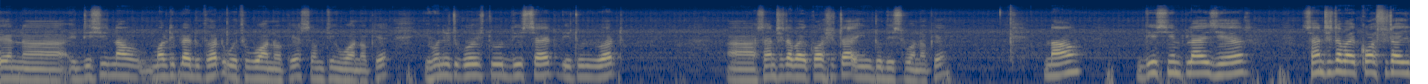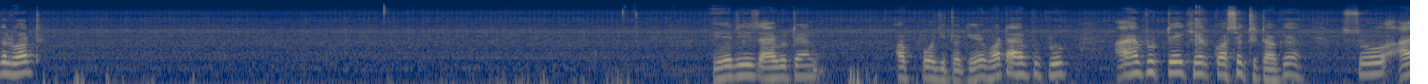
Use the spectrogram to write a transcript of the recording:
then uh, this is now multiplied with what with 1 okay something 1 okay even it goes to this side it will be what uh, sin theta by cos theta into this one okay now this implies here sin theta by cos theta equal what here is i have written opposite okay what i have to prove i have to take here cosec theta okay so i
